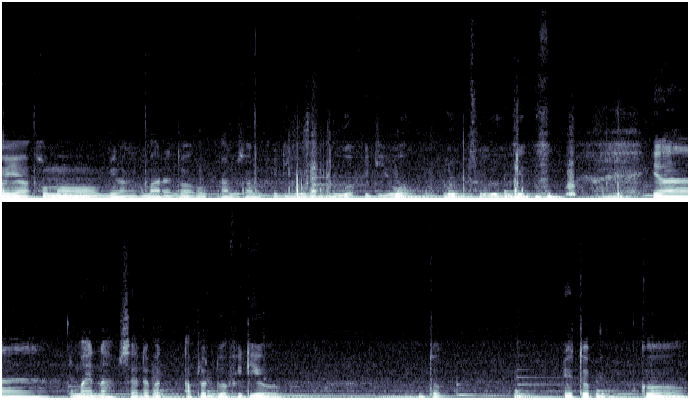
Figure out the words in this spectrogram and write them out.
Oh ya aku mau bilangnya kemarin tuh aku habis upload video. Dua video? Lucu. Ya lumayan lah bisa dapat upload dua video untuk YouTubeku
